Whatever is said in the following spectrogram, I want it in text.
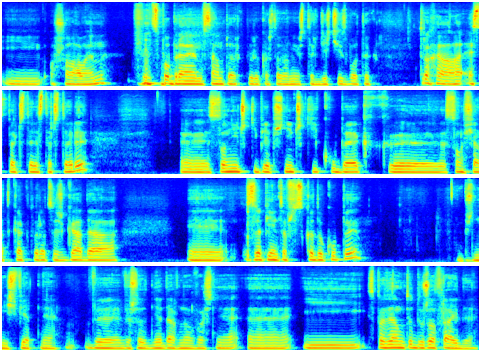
i oszalałem, więc pobrałem sampler, który kosztował mnie 40 zł, trochę ale SP404, e, soniczki, pieprzniczki, kubek, sąsiadka, która coś gada, zlepiłem to wszystko do kupy, brzmi świetnie, Wy, wyszedł niedawno właśnie e, i sprawiało mi to dużo frajdy,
